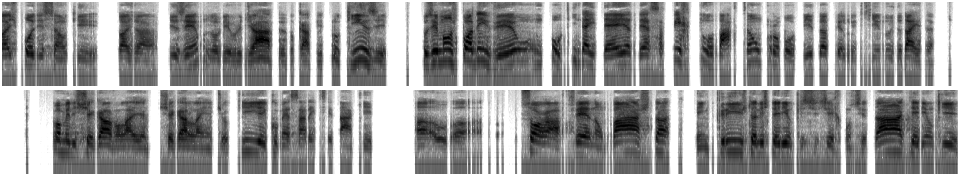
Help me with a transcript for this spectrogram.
a exposição que nós já fizemos no livro de Atos, no capítulo 15, os irmãos podem ver um, pouquinho da ideia dessa perturbação promovida pelo ensino judaizante. Como eles chegavam lá, chegaram lá em Antioquia e começaram a ensinar que a, a, só a fé não basta em Cristo, eles teriam que se circuncidar, teriam que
